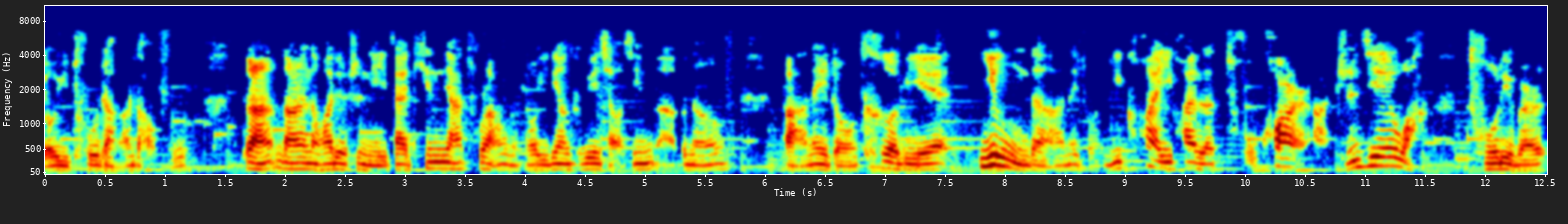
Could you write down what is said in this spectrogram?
由于土壤而倒伏。当然，当然的话，就是你在添加土壤的时候一定要特别小心啊，不能把那种特别硬的啊那种一块一块的土块啊直接往土里边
